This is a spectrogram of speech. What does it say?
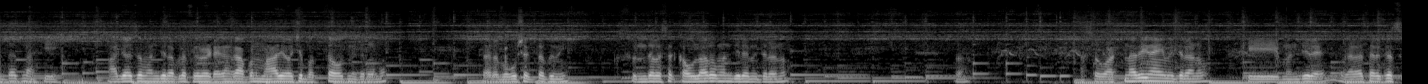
म्हणतात ना की महादेवाचं मंदिर आपलं फेवरेट आहे. कारण का आपण महादेवाचे भक्त आहोत मित्रांनो. तर बघू शकता तुम्ही सुंदर असं कौलारो मंदिर आहे मित्रांनो. असं वाटणारही नाही मित्रांनो की मंदिर आहे. घरासारखंच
